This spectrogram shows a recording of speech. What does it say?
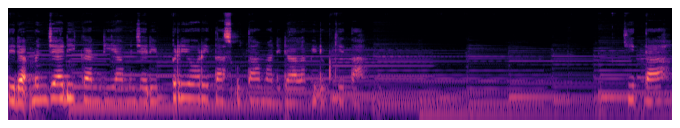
tidak menjadikan dia menjadi prioritas utama di dalam hidup kita. Kita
